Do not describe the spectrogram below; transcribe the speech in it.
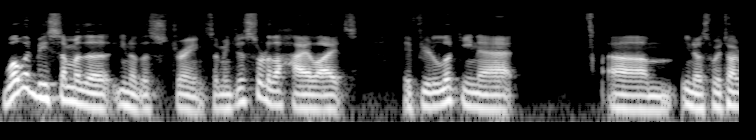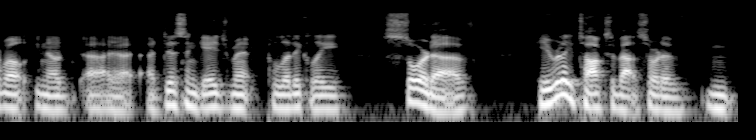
What would be some of the, you know, the strengths? I mean, just sort of the highlights. If you're looking at, um, you know, so we talk about, you know, uh, a disengagement politically, sort of. He really talks about sort of m-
